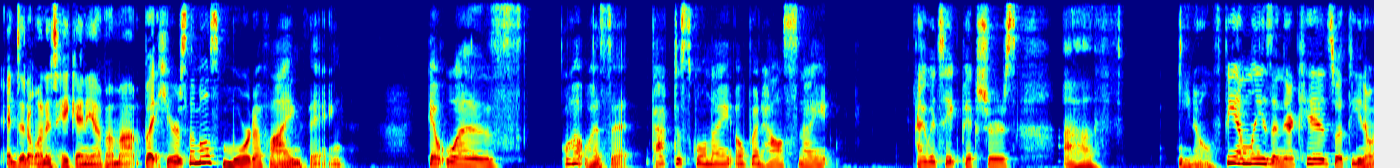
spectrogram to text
and didn't want to take any of them up. But here's the most mortifying thing. It was what was it? Back to school night open house night. I would take pictures of you know families and their kids with you know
